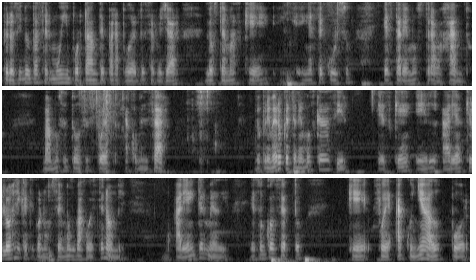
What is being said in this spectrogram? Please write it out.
pero sí nos va a ser muy importante para poder desarrollar los temas que en este curso estaremos trabajando. Vamos entonces pues a comenzar. Lo primero que tenemos que decir es que el área arqueológica que conocemos bajo este nombre, área intermedia, es un concepto que fue acuñado por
